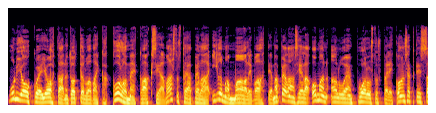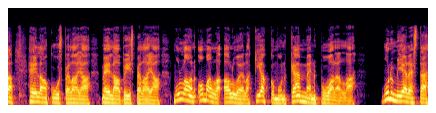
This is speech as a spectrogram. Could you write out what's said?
mun joukkue johtaa nyt ottelua vaikka 3-2 ja vastustaja pelaa ilman maalivahtia. Mä pelaan siellä oman alueen puolustuspelikonseptissa. Heillä on kuusi pelaajaa, meillä on viisi pelaajaa. Mulla on omalla alueella kiekko mun kämmen puolella. Mun mielestä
